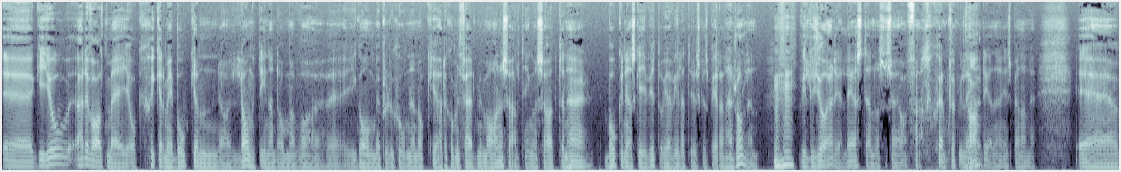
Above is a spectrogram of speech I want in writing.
eh, Guillou hade valt mig och skickade med boken ja, långt innan de var eh, igång med produktionen och jag hade kommit färdig med manus och allting och sa att den här boken har jag skrivit och jag vill att du ska spela den här rollen. Vill du göra det? Läs den. Och så sa jag, fan, självklart vill jag Ja. göra det. Det här är spännande. Eh,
